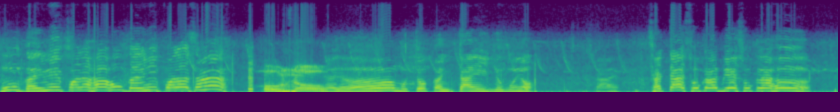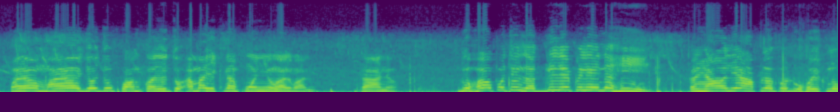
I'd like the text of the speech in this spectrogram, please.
હું ગરમી પડે હા હું ગરમી પડે છે. અરે હા, હું તો કંટાળી ગયો બોલો છતાં છોકરા બે છોકરા હ. પણ મારા જો જો કામ કર્યું તો આમાં એકલા પોણી મારવાનું તાન દુહા પર તો લગી લે પેલી નહીં. કઈ આવો લે આપણે પર દોહો એકલો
